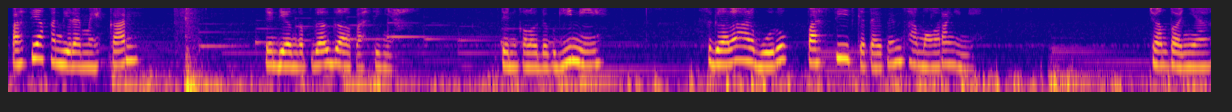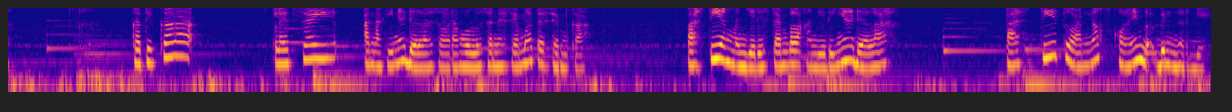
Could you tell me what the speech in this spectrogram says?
pasti akan diremehkan dan dianggap gagal pastinya. Dan kalau udah begini, segala hal buruk pasti dikaitin sama orang ini. Contohnya, ketika let's say anak ini adalah seorang lulusan SMA atau SMK, pasti yang menjadi stempel akan dirinya adalah pasti itu anak sekolahnya nggak bener deh.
